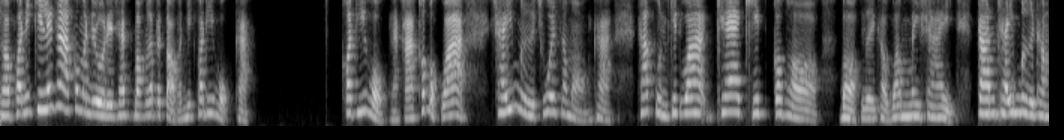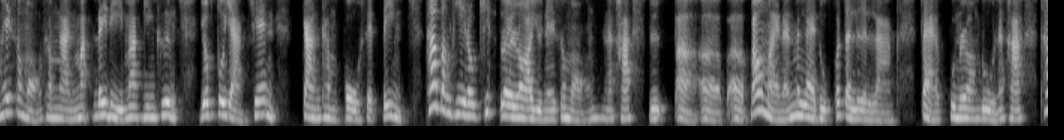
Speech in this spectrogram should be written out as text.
ชอบข้อนี้กินเลขห้าก็มาดูในแชทบ็อกซ์แล้วไปต่อกันที่ข้อที่ 6 ค่ะข้อที่ 6 นะคะเขาบอกว่าใช้มือช่วยสมองค่ะ ถ้าคุณคิดว่าแค่คิดก็พอบอกเลยค่ะว่าไม่ใช่ การใช้มือทำให้สมองทำงานได้ดีมากยิ่งขึ้น ยกตัวอย่างเช่น การทำ goal setting ถ้าบางทีเราคิดลอยๆอยู่ในสมองนะคะเอ่อเอ่อเอ่อเป้าหมายนั้นมันแลดูก็จะเลือนลาง แต่คุณลองดูนะคะ ถ้า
